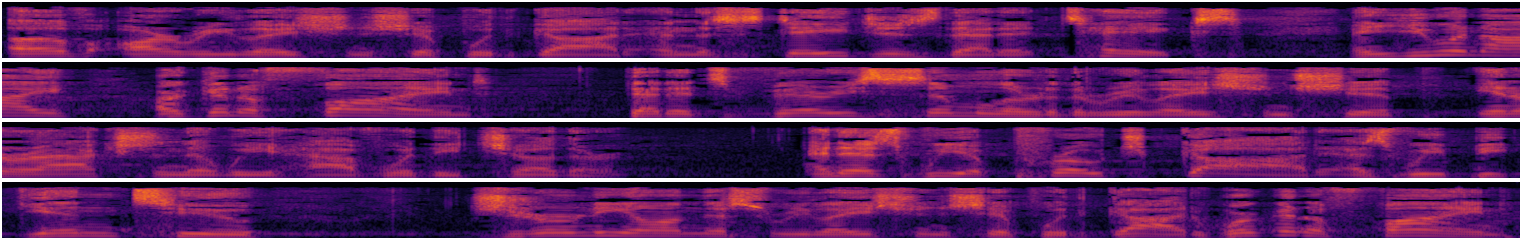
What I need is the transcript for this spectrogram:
of our relationship with God and the stages that it takes. And you and I are going to find that it's very similar to the relationship interaction that we have with each other. And as we approach God, as we begin to journey on this relationship with God, we're going to find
